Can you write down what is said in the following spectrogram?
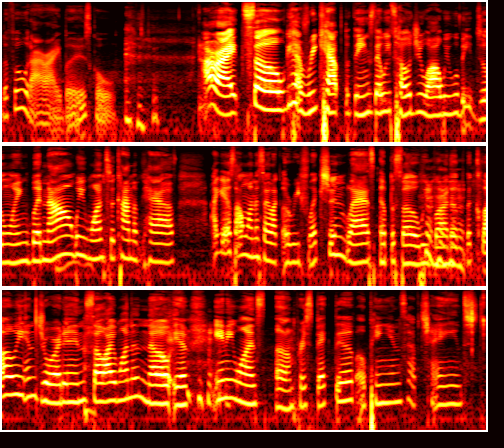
The food, all right, but it's cool. all right, so we have recapped the things that we told you all we will be doing, but now we want to kind of have. I guess I want to say like a reflection. Last episode, we brought up the Khloé and Jordyn. So I want to know if anyone's um, perspective, opinions have changed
